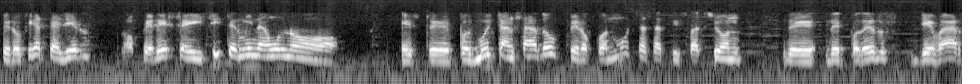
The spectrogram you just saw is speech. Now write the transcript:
pero fíjate, ayer operé y sí termina uno este pues muy cansado, pero con mucha satisfacción de, de poder llevar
